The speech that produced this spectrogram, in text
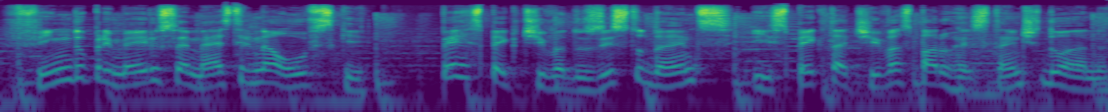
Fim do primeiro semestre na UFSC. Perspectiva dos estudantes e expectativas para o restante do ano.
